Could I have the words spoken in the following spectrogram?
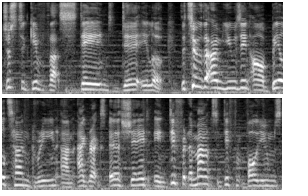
just to give that stained, dirty look. The two that I'm using are Biel-Tan Green and Agrax Earthshade in different amounts and different volumes,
